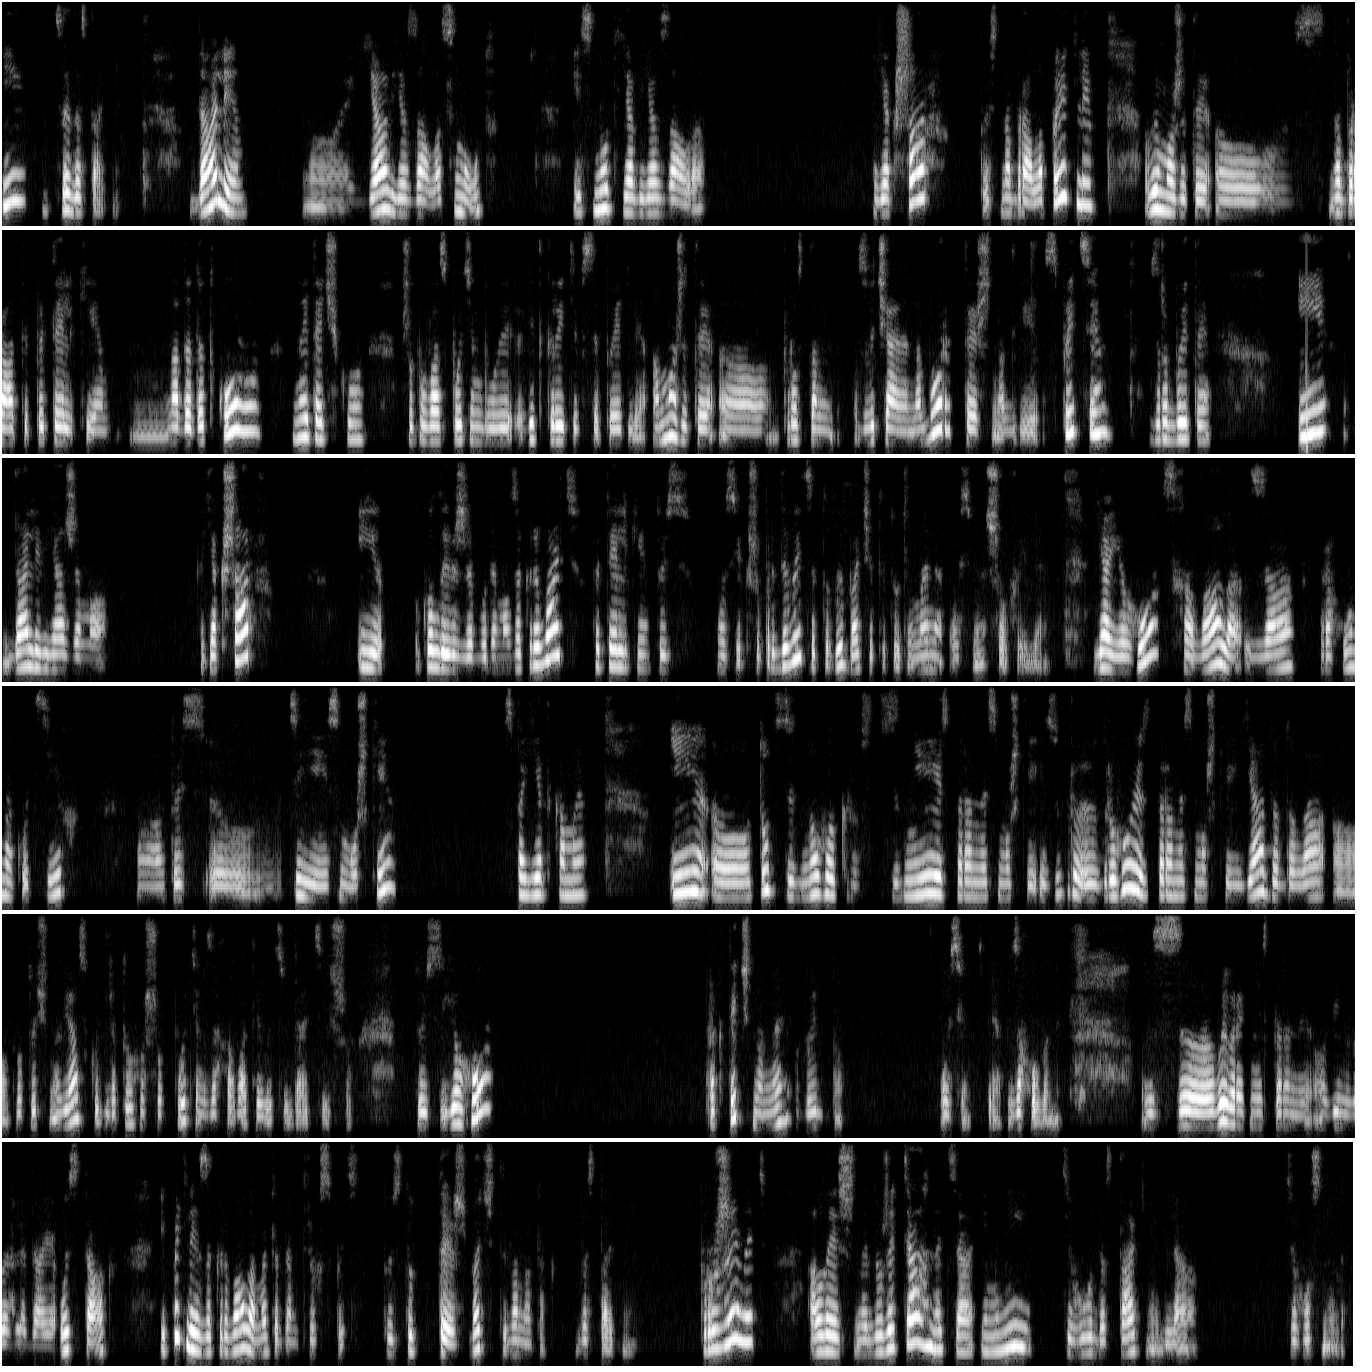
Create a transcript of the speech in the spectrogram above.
І це достатньо. Далі е, я в'язала снуд. І снуд я в'язала як шарф, тобто набрала петлі. Ви можете набрати петельки на додаткову ниточку, щоб у вас потім були відкриті всі петлі. А можете е, просто звичайний набор теж на дві спиці зробити. І далі в'яжемо як шарф. І коли вже будемо закривати петельки, тобто, ось якщо придивитися, то ви бачите, тут у мене ось він шов йде. Я його сховала за рахунок оцих, тобто, е, цієї смужки з паєтками. І о, тут з, одного, з однієї сторони смужки і з другої сторони смужки я додала о, платочну в'язку для того, щоб потім заховати от сюди. Тобто його практично не видно. Ось він прям захований. З виворотньої сторони він виглядає ось так. І петлі я закривала методом трьох спиць. Тобто тут теж, бачите, воно так достатньо пружинить, але ж не дуже тягнеться, і мені цього достатньо для цього снуда.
